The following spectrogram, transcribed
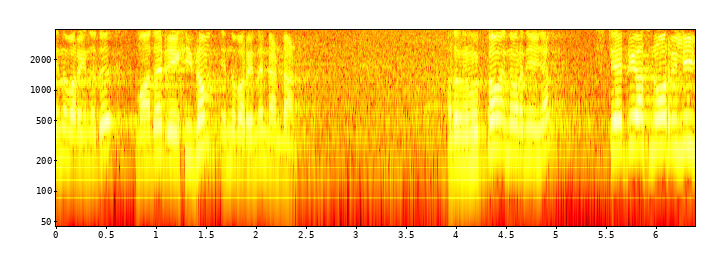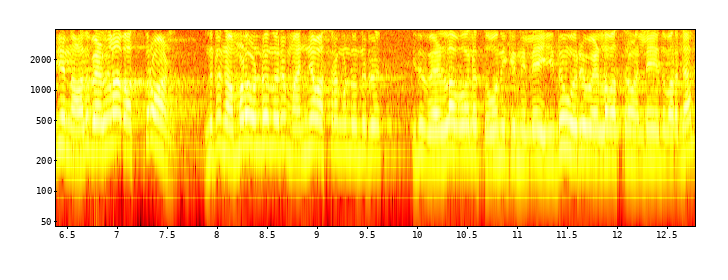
എന്ന് പറയുന്നത് മതരഹിതം എന്ന് പറയുന്നത് രണ്ടാണ്. അത് വിമുക്തം എന്ന് പറഞ്ഞു കഴിഞ്ഞാൽ സ്റ്റേറ്റ് ഹാസ് നോ റിലീജിയൻ അത് വെള്ള വസ്ത്രമാണ്. എന്നിട്ട് നമ്മൾ കൊണ്ടുവന്ന ഒരു മഞ്ഞ വസ്ത്രം കൊണ്ടുവന്നിട്ട് ഇത് വെള്ള പോലെ തോന്നിക്കുന്നില്ലേ? ഇതും ഒരു വെള്ള വസ്ത്രമല്ലേ എന്ന് പറഞ്ഞാൽ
